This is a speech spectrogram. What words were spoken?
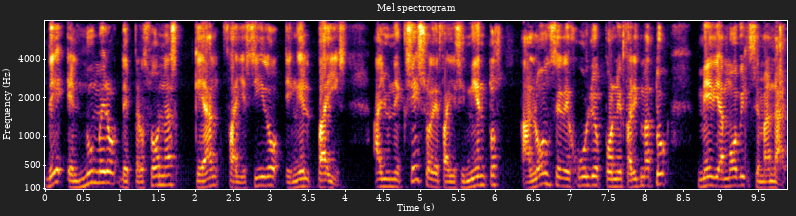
del el número de personas que han fallecido en el país. Hay un exceso de fallecimientos. Al 11 de julio pone Farid Matuk, media móvil semanal.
